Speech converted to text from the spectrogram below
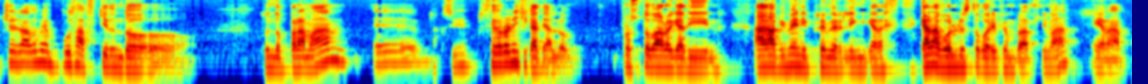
και να δούμε πού θα βγει το, τον το πράγμα. Ε, εντάξει, θεωρώ δεν έχει κάτι άλλο προς το παρόν για την αγαπημένη Premier League κατά, κατά πολλούς στο κορυφαίο πρωτάθλημα για να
